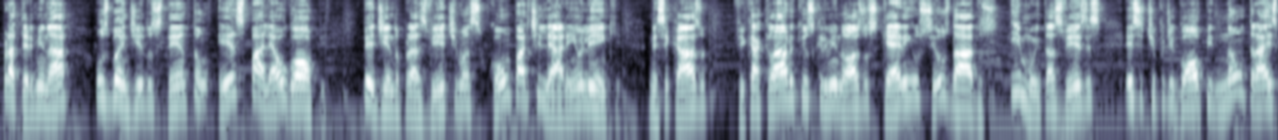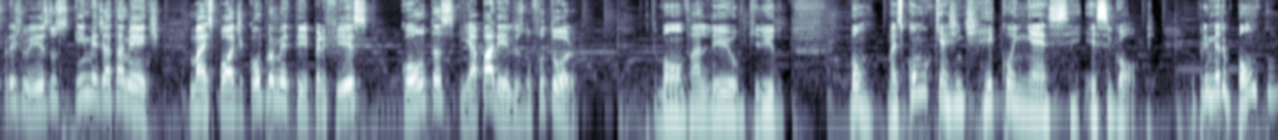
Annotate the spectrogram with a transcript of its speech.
Para terminar, os bandidos tentam espalhar o golpe, pedindo para as vítimas compartilharem o link. Nesse caso, fica claro que os criminosos querem os seus dados e muitas vezes esse tipo de golpe não traz prejuízos imediatamente, mas pode comprometer perfis, contas e aparelhos no futuro. Muito bom, valeu, querido. Bom, mas como que a gente reconhece esse golpe? O primeiro ponto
